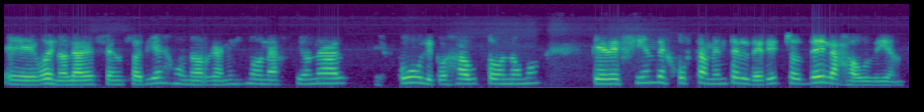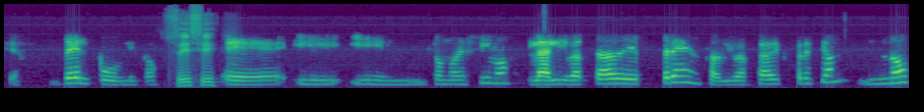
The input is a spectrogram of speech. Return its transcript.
eh, bueno, la Defensoría es un organismo nacional, es público, es autónomo, que defiende justamente el derecho de las audiencias, del público. Sí, sí. Eh, y, y, como decimos, la libertad de prensa o libertad de expresión no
